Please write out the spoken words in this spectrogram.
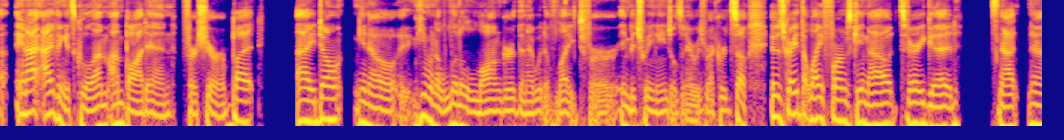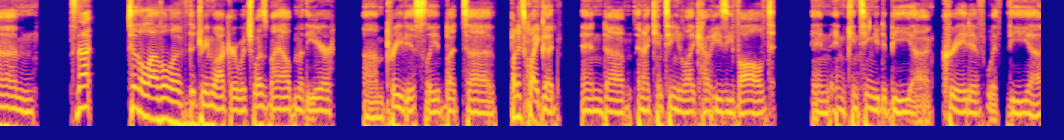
uh, and I, I think it's cool. I'm I'm bought in for sure, but I don't, you know, he went a little longer than I would have liked for in between Angels and Airwaves records. So it was great that Life Forms came out. It's very good. It's not um it's not to the level of the Dreamwalker, which was my album of the year um previously, but uh but it's quite good. And um and I continue to like how he's evolved and and continue to be uh creative with the uh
